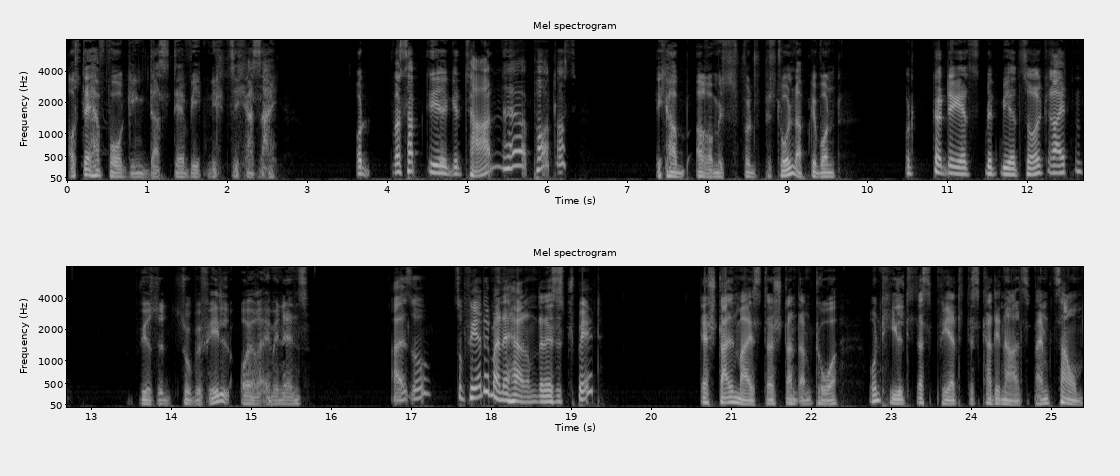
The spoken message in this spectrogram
aus der hervorging, dass der Weg nicht sicher sei.« »Und was habt ihr getan, Herr Porthos?« »Ich habe Aramis fünf Pistolen abgewonnen.« »Und könnt ihr jetzt mit mir zurückreiten?« »Wir sind zu Befehl, Eurer Eminenz.« »Also zu Pferde, meine Herren, denn es ist spät.« Der Stallmeister stand am Tor und hielt das Pferd des Kardinals beim Zaum.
